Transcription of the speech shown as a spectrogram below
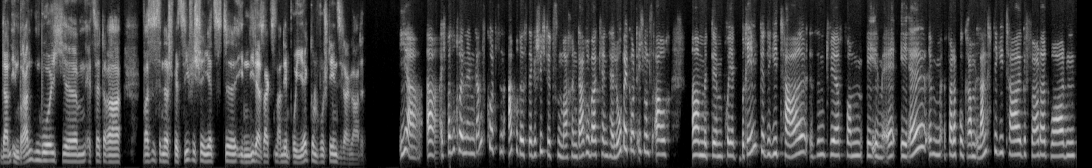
dann in Brandenburg äh, etc. Was ist denn das Spezifische jetzt äh, in Niedersachsen an dem Projekt und wo stehen Sie da gerade? Ja, äh, ich versuche einen ganz kurzen Abriss der Geschichte zu machen. Darüber kennen Herr Lobeck und ich uns auch. Äh, mit dem Projekt Bremke Digital sind wir vom BMEL im Förderprogramm Land Digital gefördert worden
